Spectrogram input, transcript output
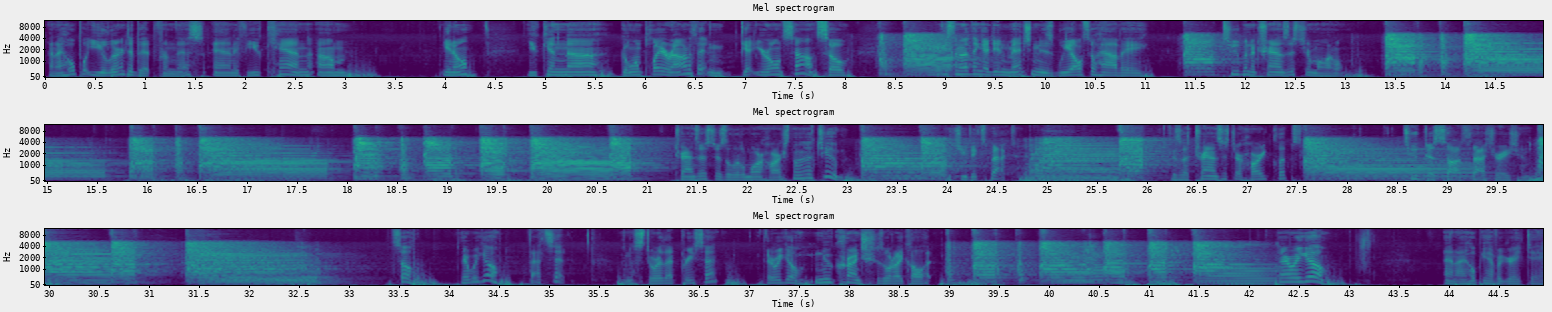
and I hope what you learned a bit from this. And if you can, um, you know, you can uh, go and play around with it and get your own sound. So I guess another thing I didn't mention is we also have a tube and a transistor model. Transistor is a little more harsh than the tube, which you'd expect. Because a transistor hard clips, tube does soft saturation. So, there we go. That's it. I'm going to store that preset. There we go. New crunch is what I call it. There we go. And I hope you have a great day.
